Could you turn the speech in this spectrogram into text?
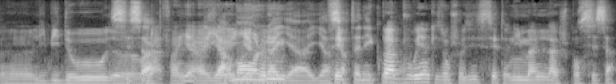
euh, libido, C'est voilà. ça. Enfin, il y a là, il y a, y a un certain écho. pas hein. pour rien qu'ils ont choisi cet animal-là, je pense. C'est ça.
